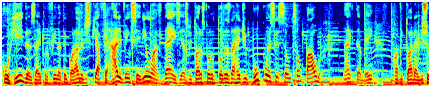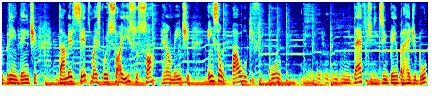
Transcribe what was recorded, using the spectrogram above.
corridas aí para o fim da temporada, disse que a Ferrari venceriam as 10 e as vitórias foram todas da Red Bull, com exceção de São Paulo, né? Que também com a vitória ali surpreendente da Mercedes, mas foi só isso, só realmente em São Paulo que ficou um, déficit de desempenho para a Red Bull,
